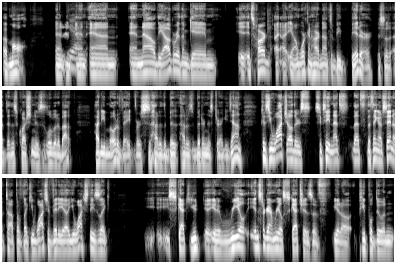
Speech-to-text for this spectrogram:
a mall, and and Yeah. and and and now the algorithm game it, it's hard I, I you know i'm working hard not to be bitter this uh, this question is a little bit about how do you motivate versus how do the how does the bitterness drag you down? Because you watch others succeed and that's that's the thing i was saying up top of like you watch a video you watch these like y- y- sketch you, you know real instagram real sketches of you know people doing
